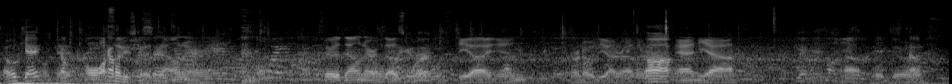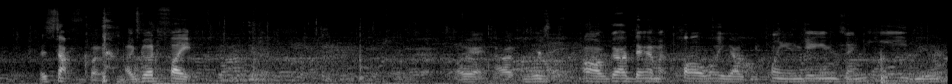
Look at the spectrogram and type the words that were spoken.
Okay. Okay. couple- Oh, I thought he was going to down air. Fair to down air does work with DI in. Or no DI rather. Uh, and yeah. That will do it. Tough. It's tough, but a good fight. Okay, uh? Oh god damn it, Paul! Why you gotta be playing games? I need you.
